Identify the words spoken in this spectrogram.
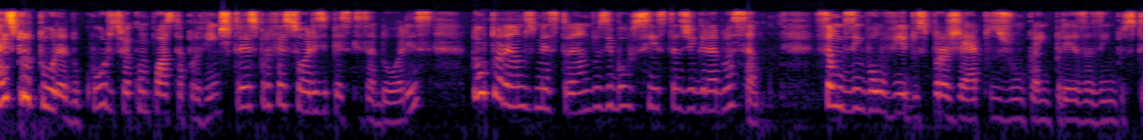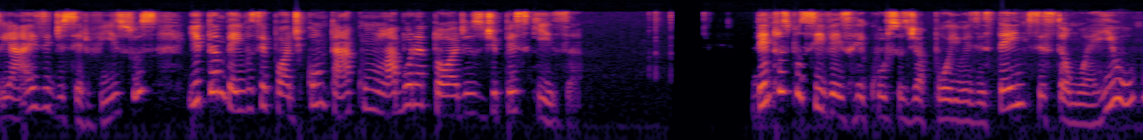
A estrutura do curso é composta por 23 professores e pesquisadores, doutorandos, mestrandos e bolsistas de graduação. São desenvolvidos projetos junto a empresas industriais e de serviços e também você pode contar com laboratórios de pesquisa. Dentre os possíveis recursos de apoio existentes estão o RU,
